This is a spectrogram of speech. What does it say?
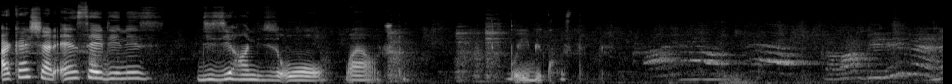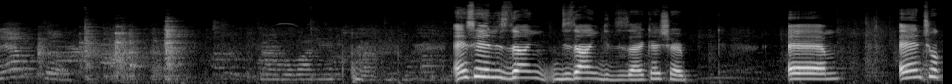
Arkadaşlar en sevdiğiniz dizi hangi dizi? Oo bayağı uçtum. Bu iyi bir kostüm. En sevdiğiniz dizi hangi dizi arkadaşlar? Ee, en çok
